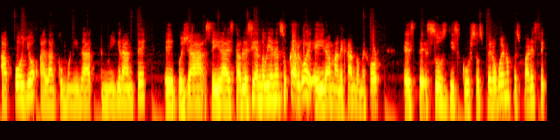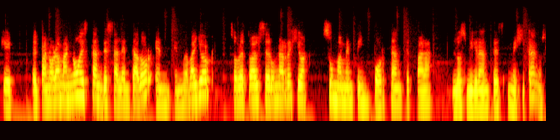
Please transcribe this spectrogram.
apoyo a la comunidad migrante, eh, pues ya se irá estableciendo bien en su cargo e, irá manejando mejor este, sus discursos. Pero bueno, pues parece que el panorama no es tan desalentador en, Nueva York, sobre todo al ser una región sumamente importante para los migrantes mexicanos,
